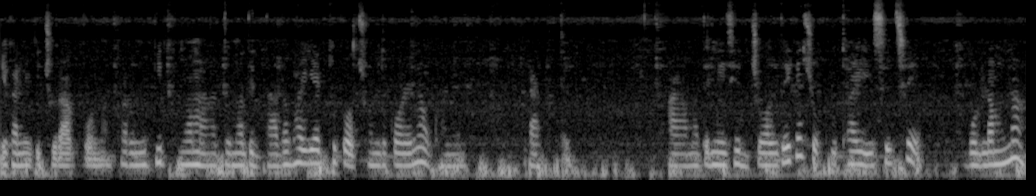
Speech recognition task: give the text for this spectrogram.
এখানে কিছু রাখব না। কারণ পিঠ মামা তোমাদের দাদা ভাই আর কি পছন্দ করে না ওখানে রাখতে? আর আমাদের নিচের জল দেখেছ? কোথায় এসেছে? বললাম না,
